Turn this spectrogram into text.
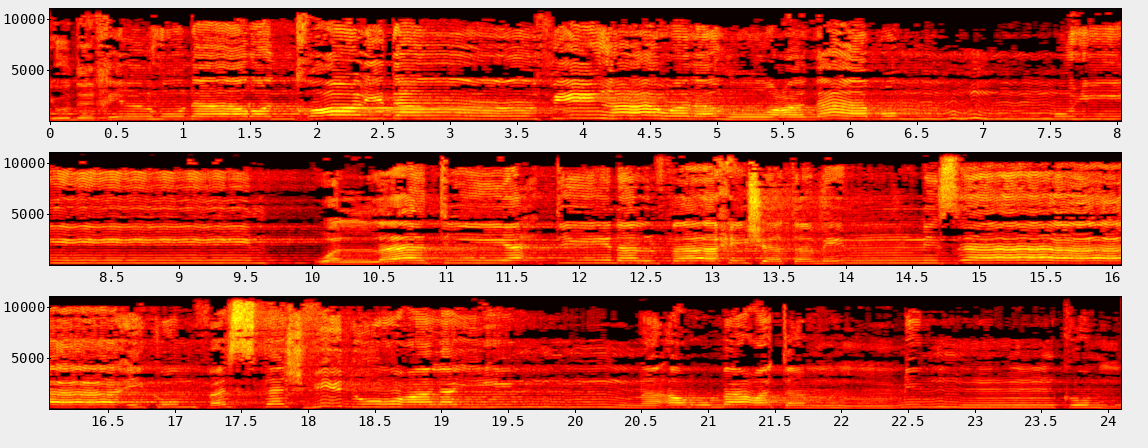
يدخله نارا خالدا فيها وله عذاب مهين. واللاتي يأتين الفاحشة من نسائكم فاستشهدوا عليهن أربعة منكم.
